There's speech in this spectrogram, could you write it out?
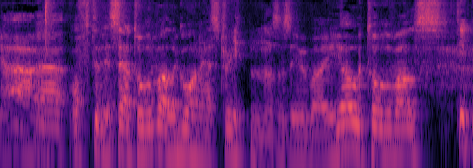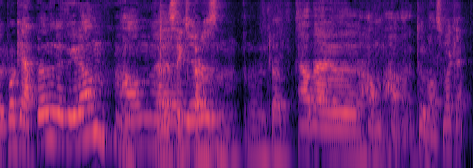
Ja, Eh. Ofte vi ser Torvald gå ned streeten, og så sier vi bare 'yo, Torvalds'. Tipper på capen lite grann. Han, eh, Eller sixpensen, eventuelt. Ja, det er jo han, han Torvald som har cap.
